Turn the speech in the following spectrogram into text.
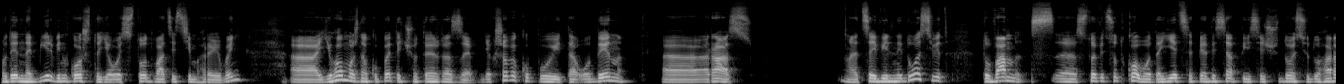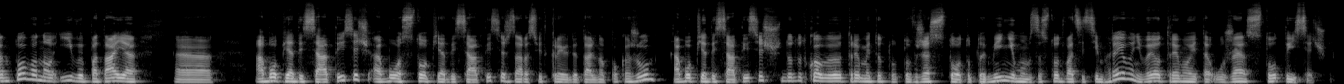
один набір, він коштує ось 127 гривень. Е, Його можна купити 4 рази. Якщо ви купуєте один е, раз е, цей вільний досвід, то вам с- е, 100% дається 50 тисяч досвіду гарантовано і випадає е, або 50 тисяч, або 150 тисяч. Зараз відкрию детально покажу. Або 50 тисяч додатково ви отримаєте, тобто вже 100. Тобто мінімум за 127 гривень ви отримуєте уже 100 тисяч.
